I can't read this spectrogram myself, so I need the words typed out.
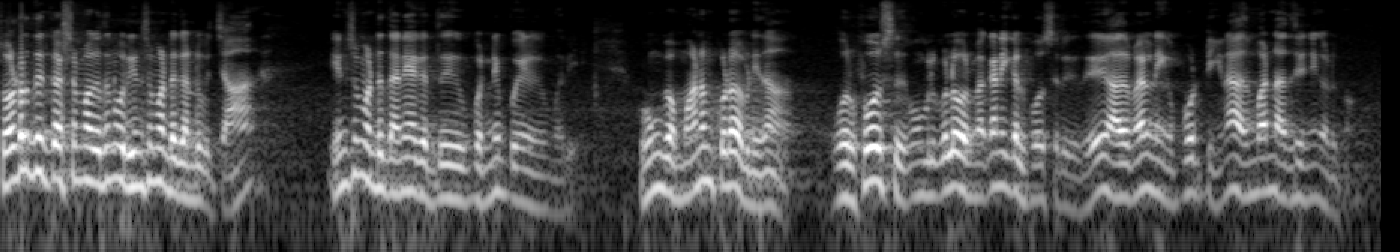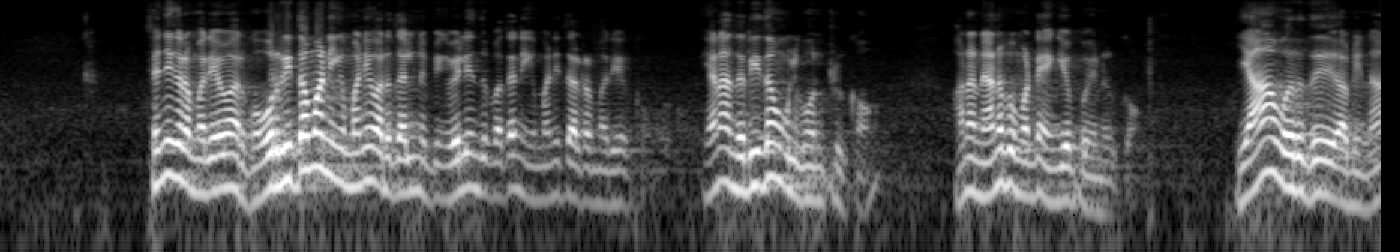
சொல்கிறதுக்கு கஷ்டமாகுதுன்னு ஒரு இன்ஸ்ட்ருமெண்ட்டை கண்டுபிடிச்சான். இன்ஸ்ட்ருமெண்ட்டு தனியாக கற்று பண்ணி போயிடுற மாதிரி. உங்கள் மனம் கூட அப்படி தான் ஒரு ஃபோர்ஸு உங்களுக்குள்ளே ஒரு மெக்கானிக்கல் ஃபோர்ஸ் இருக்குது. அது மேலே நீங்கள் போட்டிங்கன்னா அது மாதிரி அது செஞ்சு கிடக்கும். செஞ்சுக்கிற மாதிரியே இருக்கும். ஒரு ரிதமாக நீங்கள் மணி வர தள்ளி நிற்பீங்க வெளியேந்து பார்த்தா நீங்கள் மணி தள்ளுற மாதிரியே இருக்கும். ஏன்னா அந்த ரிதம் உங்களுக்கு ஒன்று இருக்கும் ஆனால் நினப்பு மட்டும் எங்கேயோ போயின்னு இருக்கும். ஏன் வருது அப்படின்னா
